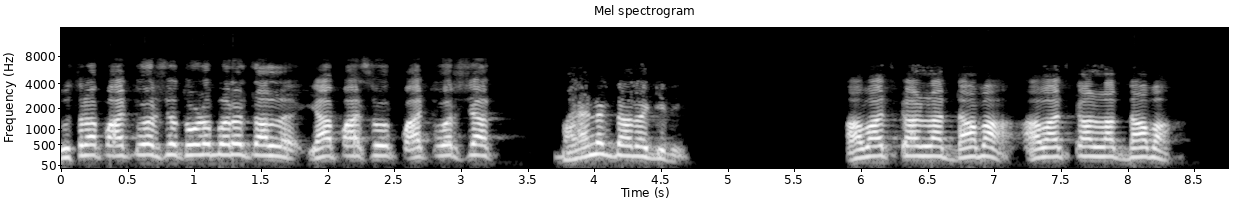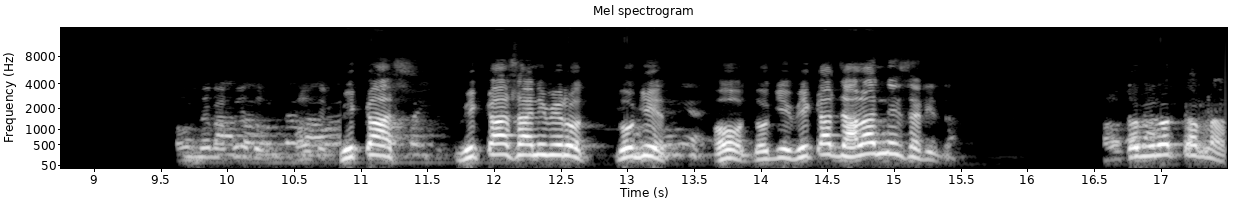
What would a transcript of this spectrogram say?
दुसरा पाच वर्ष थोडं बरं चाललं. या पाच पाच वर्षात भयानक दादागिरी. आवाज काढला दाबा. आवाज काढला दाबा. विकास. विकास आणि विरोध. दोघी आहेत. हो दोघी. विकास झालाच नाही सरीचा तो विरोध करणार.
